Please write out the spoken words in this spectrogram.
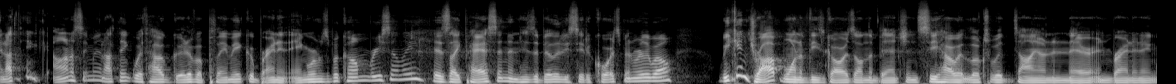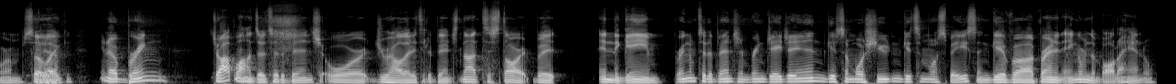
And I think honestly, man, I think with how good of a playmaker Brandon Ingram's become recently, his like passing and his ability to see the court's been really well. We can drop one of these guards on the bench and see how it looks with Zion in there and Brandon Ingram. So Yeah. like, you know, bring drop Lonzo to the bench or Jrue Holiday to the bench, not to start, but in the game, bring him to the bench and bring JJ in, give some more shooting, get some more space, and give uh, Brandon Ingram the ball to handle.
